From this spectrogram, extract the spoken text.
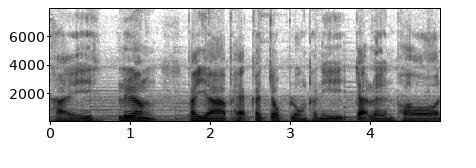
ไข เรื่องพญาแพะก็จบลงเท่านี้เจริญพร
